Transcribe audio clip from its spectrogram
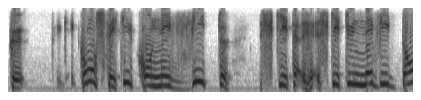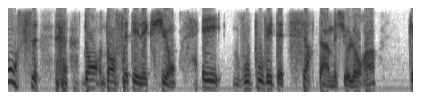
que comment se fait-il qu'on évite ce qui est ce qui est une évidence dans, dans cette élection? Et vous pouvez être certain monsieur Laurent que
